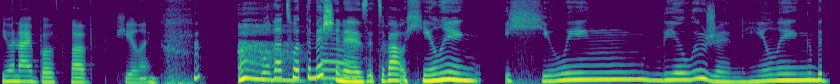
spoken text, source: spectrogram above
You and I both love healing. well, that's what the mission is. It's about healing healing the illusion, healing the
